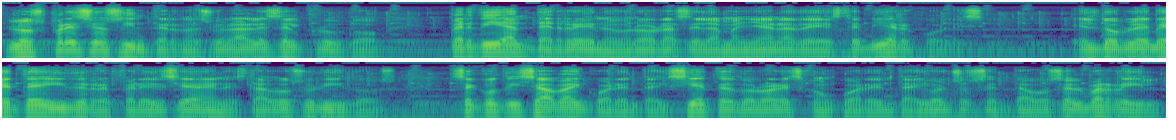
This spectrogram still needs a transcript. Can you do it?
los precios internacionales del crudo perdían terreno en horas de la mañana de este miércoles. El WTI de referencia en Estados Unidos se cotizaba en 47 dólares con 48 centavos el barril,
